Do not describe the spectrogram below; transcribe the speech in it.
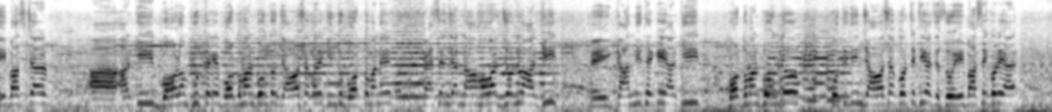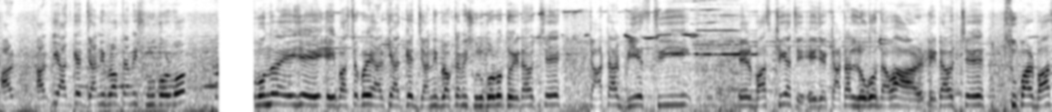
এই বাসটার আর কি বহরমপুর থেকে বর্ধমান পর্যন্ত যাওয়া আসা করে, কিন্তু বর্তমানে প্যাসেঞ্জার না হওয়ার জন্য আর কি, এই কান্দি থেকে আর কি বর্ধমান পর্যন্ত প্রতিদিন যাওয়া আসা করছে, ঠিক আছে? তো এই বাসে করে আর আর কি আজকের জার্নি ব্লগটা আমি শুরু করব। বন্ধুরা, এই যে এই- বাসটা করে আর কি আজকের জার্নি ব্লগটা আমি শুরু করব। তো এটা হচ্ছে টাটার বিএস এর বাস, ঠিক আছে? এই যে টাটার লোগো দেওয়া, আর এটা হচ্ছে সুপার বাস।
